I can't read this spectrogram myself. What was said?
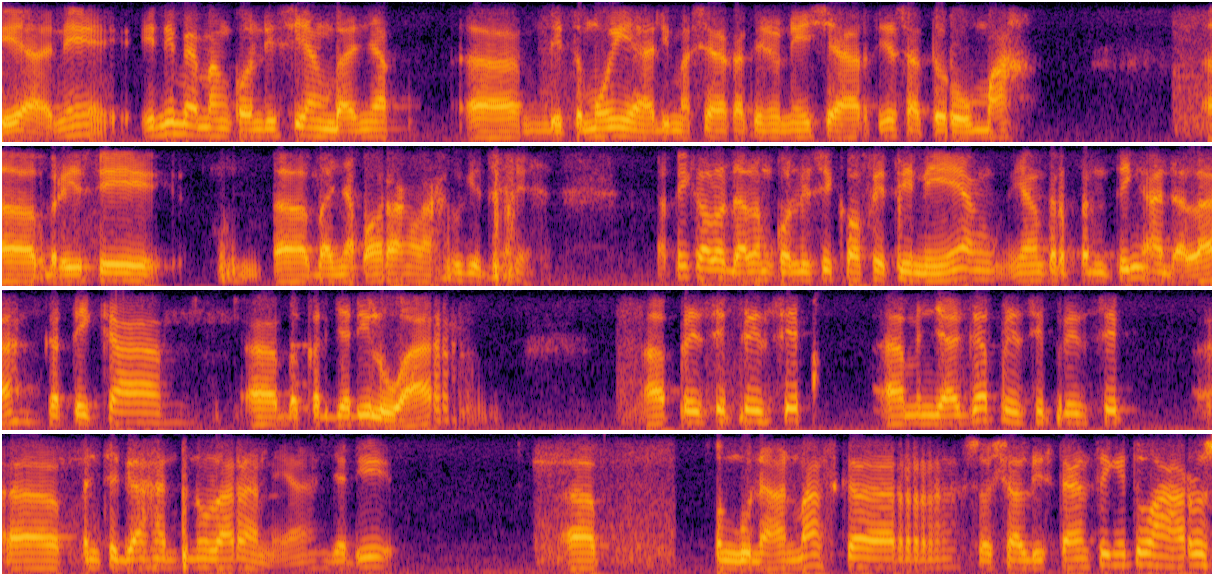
Iya, ini ini memang kondisi yang banyak uh, ditemui ya di masyarakat Indonesia. Artinya satu rumah uh, berisi uh, banyak orang lah begitu ya. Tapi kalau dalam kondisi COVID ini yang yang terpenting adalah ketika uh, bekerja di luar, prinsip-prinsip uh, uh, menjaga prinsip-prinsip uh, pencegahan penularan ya. Jadi uh, penggunaan masker, social distancing itu harus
